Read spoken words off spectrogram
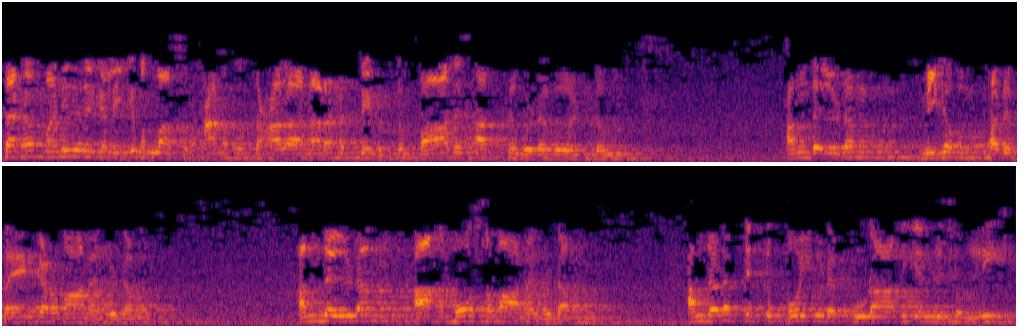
சக மனிதர்களையும் அல்லா சுகானு தாலா நரகத்தை விட்டும் பாதுகாத்து விட வேண்டும். அந்த இடம் மிகவும் படு பயங்கரமான இடம். அந்த இடம் ஆக மோசமான இடம். அந்த இடத்துக்கு போய்விடக் கூடாது என்று சொல்லி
